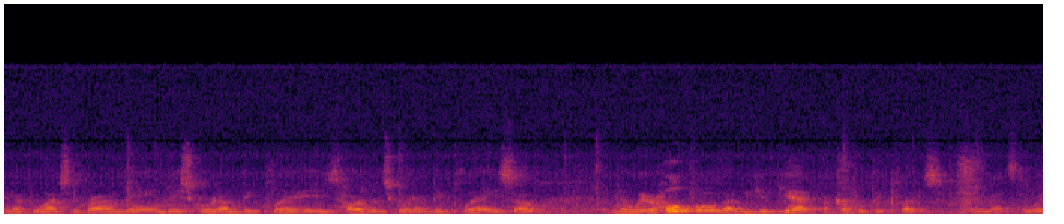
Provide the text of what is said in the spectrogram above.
You know, if you watch the Brown game, they scored on big plays, Harvard scored on big plays. So, you know, we were hopeful that we could get a couple big plays. And that's the way,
